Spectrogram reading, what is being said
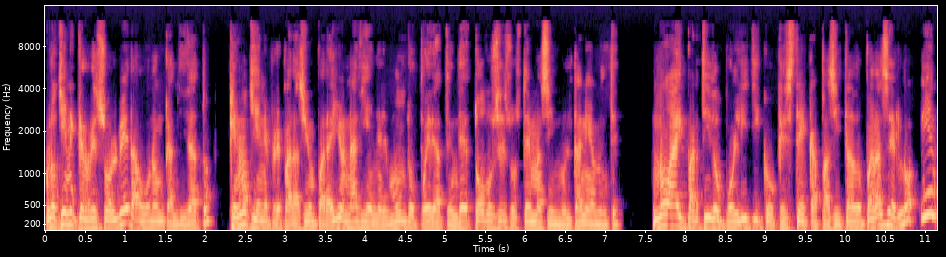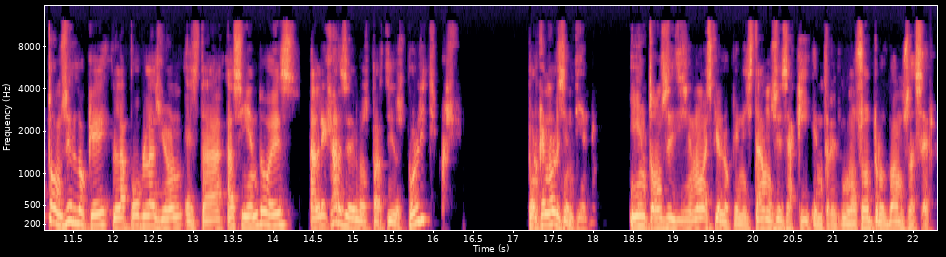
lo tiene que resolver ahora un candidato que no tiene preparación para ello. Nadie en el mundo puede atender todos esos temas simultáneamente. No hay partido político que esté capacitado para hacerlo y entonces lo que la población está haciendo es alejarse de los partidos políticos porque no les entiende. Y entonces dicen, no, es que lo que necesitamos es aquí, entre nosotros vamos a hacerlo.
